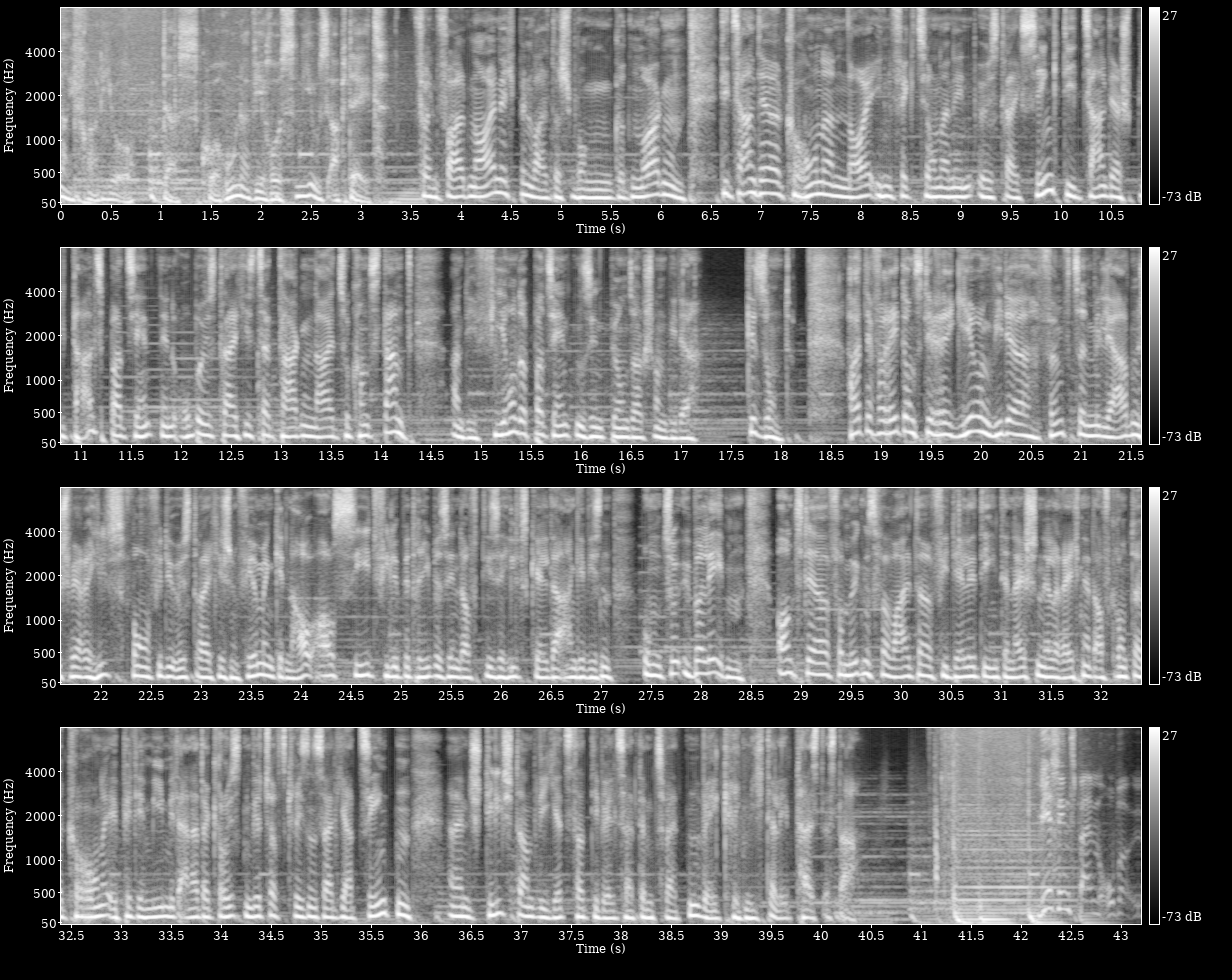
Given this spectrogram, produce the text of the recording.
Live Radio, das Coronavirus News Update. Fünf halb neun, ich bin Walter Schwung. Guten Morgen. Die Zahl der Corona-Neuinfektionen in Österreich sinkt. Die Zahl der Spitalspatienten in Oberösterreich ist seit Tagen nahezu konstant. An die 400 Patienten sind bei uns auch schon wieder gesund. Heute verrät uns die Regierung, wie der 15 Milliarden schwere Hilfsfonds für die österreichischen Firmen genau aussieht. Viele Betriebe sind auf diese Hilfsgelder angewiesen, um zu überleben. Und der Vermögensverwalter Fidelity International rechnet aufgrund der Corona-Epidemie mit einer der größten Wirtschaftskrisen seit Jahrzehnten. Einen Stillstand wie jetzt hat die Welt seit dem Zweiten Weltkrieg nicht erlebt, heißt es da. Wir sind beim Oberösterreich.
